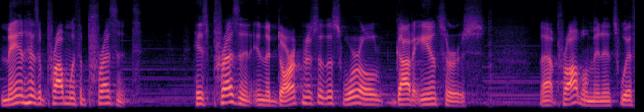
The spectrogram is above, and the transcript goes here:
man has a problem with the present. His present in the darkness of this world, God answers that problem, and it's with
